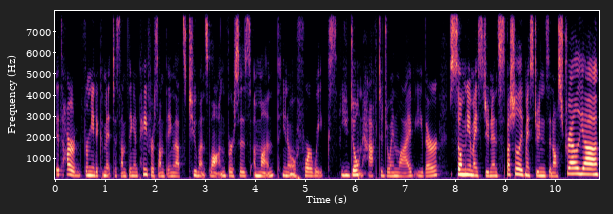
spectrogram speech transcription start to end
it's hard for me to commit to something and pay for something that's two months long versus a month, you know, four weeks. You don't have to join live either. So many of my students, especially like my students in Australia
